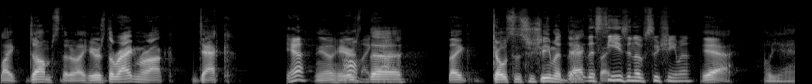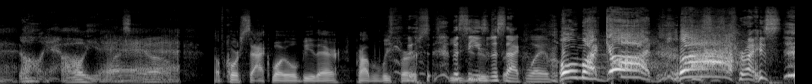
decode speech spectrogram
like dumps that are like, here's the Ragnarok deck. Yeah, You know, oh here's Oh the God. like Ghost of Tsushima deck. the Like, season of Tsushima. Yeah. Oh yeah. Oh yeah. Oh yeah. Of course, Sackboy will be there probably first. the season of Sackboy. Oh my God! Ah! Christ.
